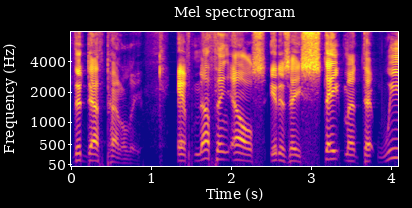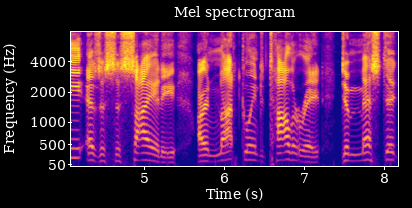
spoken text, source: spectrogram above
the death penalty if nothing else, it is a statement that we as a society are not going to tolerate domestic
